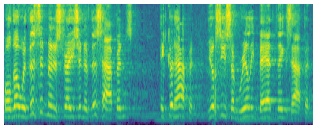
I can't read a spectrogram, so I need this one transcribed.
Although, with this administration, if this happens, it could happen. You'll see some really bad things happen.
